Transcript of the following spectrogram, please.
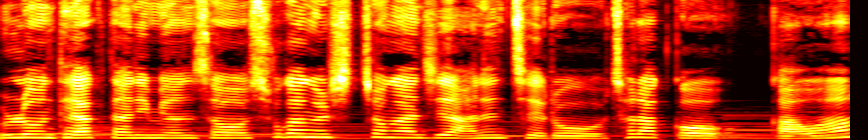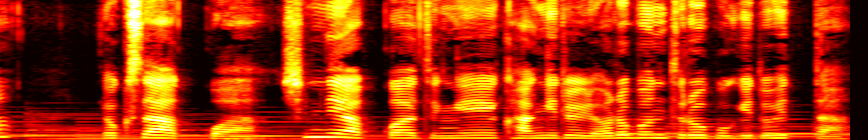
물론 대학 다니면서 수강을 시청하지 않은 채로 철학과와 역사학과, 심리학과 등의 강의를 여러 번 들어보기도 했다.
